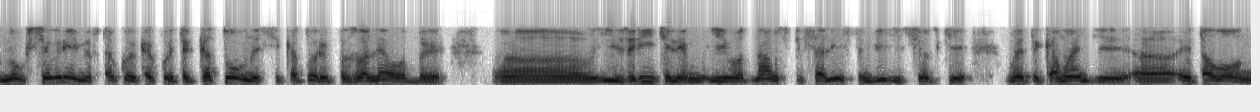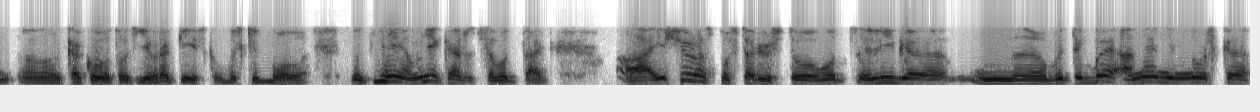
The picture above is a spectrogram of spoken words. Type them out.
ну, все время в такой какой-то готовности, которая позволяла бы э, и зрителям, и вот нам, специалистам, видеть все-таки в этой команде э, эталон какого-то вот европейского баскетбола. Вот мне, мне кажется, вот так. А еще раз повторю, что вот Лига ВТБ, она немножко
